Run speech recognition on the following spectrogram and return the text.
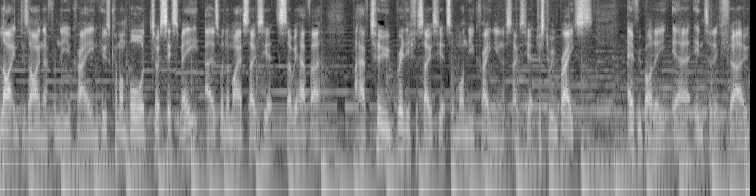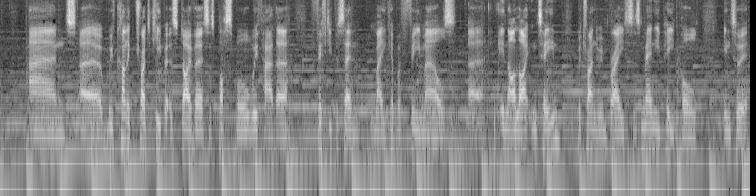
lighting designer from the Ukraine who's come on board to assist me as one of my associates. So we have a, I have two British associates and one Ukrainian associate just to embrace everybody uh, into this show. And uh, we've kind of tried to keep it as diverse as possible. We've had a 50% makeup of females uh, in our lighting team. We're trying to embrace as many people into it,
